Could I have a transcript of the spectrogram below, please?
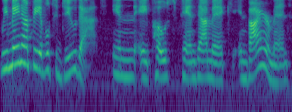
We may not be able to do that in a post pandemic environment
